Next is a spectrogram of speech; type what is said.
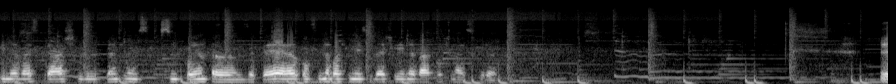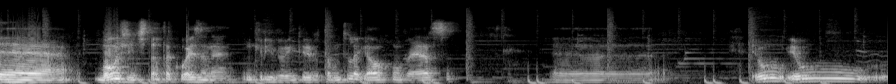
ainda vai inspirar, acho que durante uns 50 anos, até o fim da universidade, acho que ainda vai continuar inspirando. É, bom, gente, tanta coisa, né? Incrível, incrível. Tá muito legal a conversa. É, eu, eu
